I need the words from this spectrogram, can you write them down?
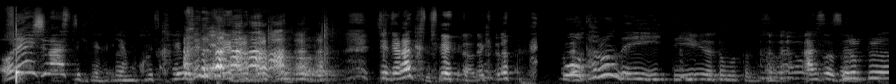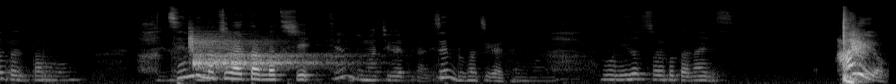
お願いします」って来て「いやもうこいつ会話できないな」じゃじゃなくてなんだけ。ど もう頼んでいい？っていう意味だと思ったんですよ。あそうそう。ペロペロだったんで多分。全部間違えたんだ私。全部間違えてたで全部間違えた。もう二度とそういうことはないですあるよ。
